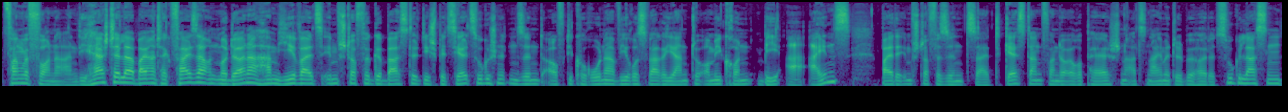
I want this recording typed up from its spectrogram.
Fangen wir vorne an. Die Hersteller BioNTech Pfizer und Moderna haben jeweils Impfstoffe gebastelt, die speziell zugeschnitten sind auf die Coronavirus-Variante Omikron BA1. Beide Impfstoffe sind seit gestern von der Europäischen Arzneimittelbehörde zugelassen.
